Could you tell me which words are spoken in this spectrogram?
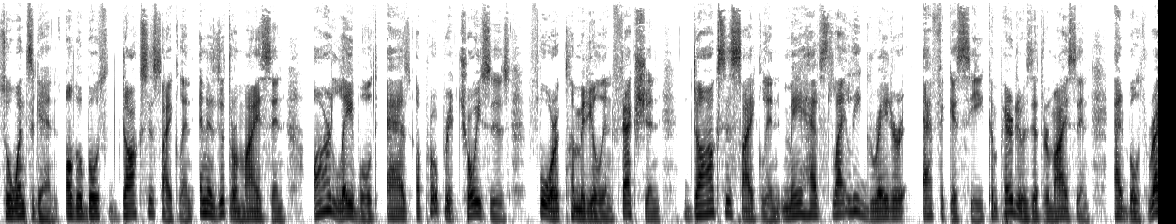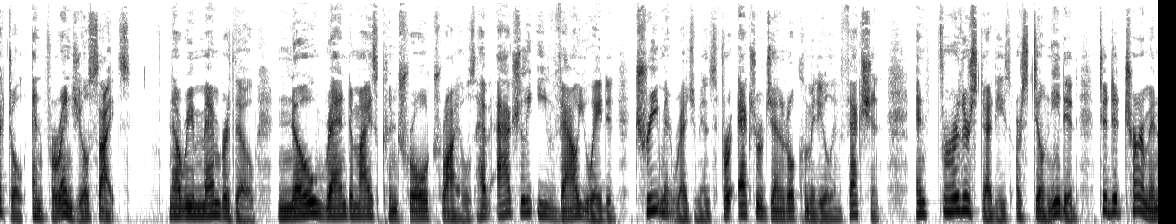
So once again, although both doxycycline and azithromycin are labeled as appropriate choices for chlamydial infection, doxycycline may have slightly greater efficacy compared to azithromycin at both rectal and pharyngeal sites. Now remember though, no randomized control trials have actually evaluated treatment regimens for extragenital chlamydial infection, and further studies are still needed to determine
